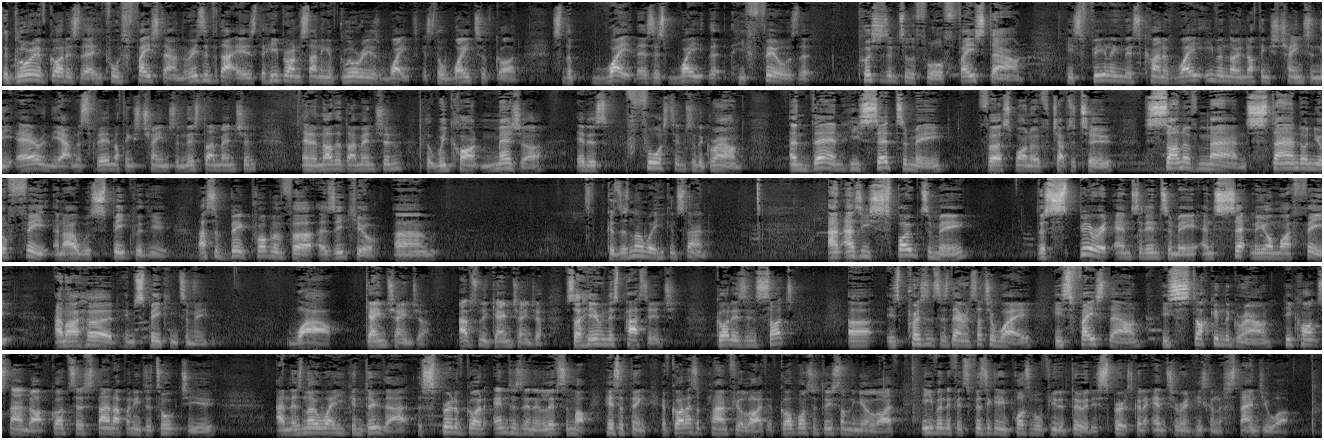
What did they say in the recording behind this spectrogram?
The glory of God is there. He falls face down. The reason for that is the Hebrew understanding of glory is weight. It's the weight of God. So the weight, there's this weight that he feels that pushes him to the floor face down. He's feeling this kind of weight, even though nothing's changed in the air, in the atmosphere, nothing's changed in this dimension. In another dimension that we can't measure, it has forced him to the ground. And then he said to me, verse 1 of chapter 2, Son of man, stand on your feet and I will speak with you. That's a big problem for Ezekiel because um, there's no way he can stand. And as he spoke to me, the Spirit entered into me and set me on my feet, and I heard him speaking to me. Wow. Game changer. Absolute game changer. So, here in this passage, God is in such, uh, his presence is there in such a way, he's face down, he's stuck in the ground, he can't stand up. God says, Stand up, I need to talk to you. And there's no way he can do that. The Spirit of God enters in and lifts him up. Here's the thing if God has a plan for your life, if God wants to do something in your life, even if it's physically impossible for you to do it, his Spirit's going to enter in, he's going to stand you up.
